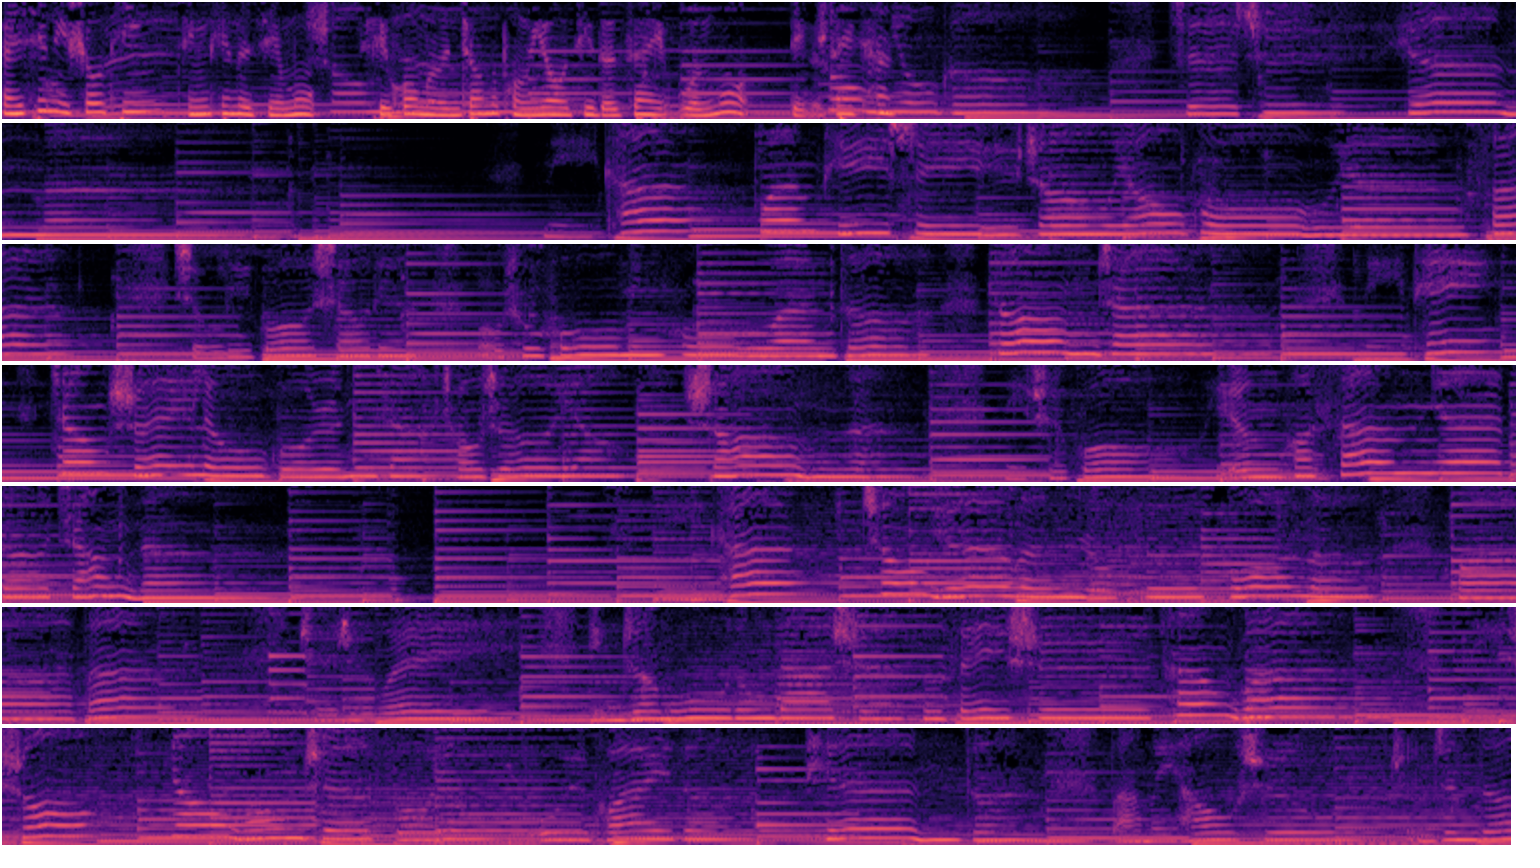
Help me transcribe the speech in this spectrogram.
感谢你收听今天的节目，喜欢我们文章的朋友，记得在文末点个再看。有个结局圆满。你看，顽皮细雨照耀过远帆，修理过小店某处忽明忽暗的灯盏。你听江水。这样上岸你去过烟花三月的江南你看秋月温柔撕破了花瓣却只为迎着暮冬大雪纷飞时贪玩你说要忘却所有不愉快的片段把美好事物纯真的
